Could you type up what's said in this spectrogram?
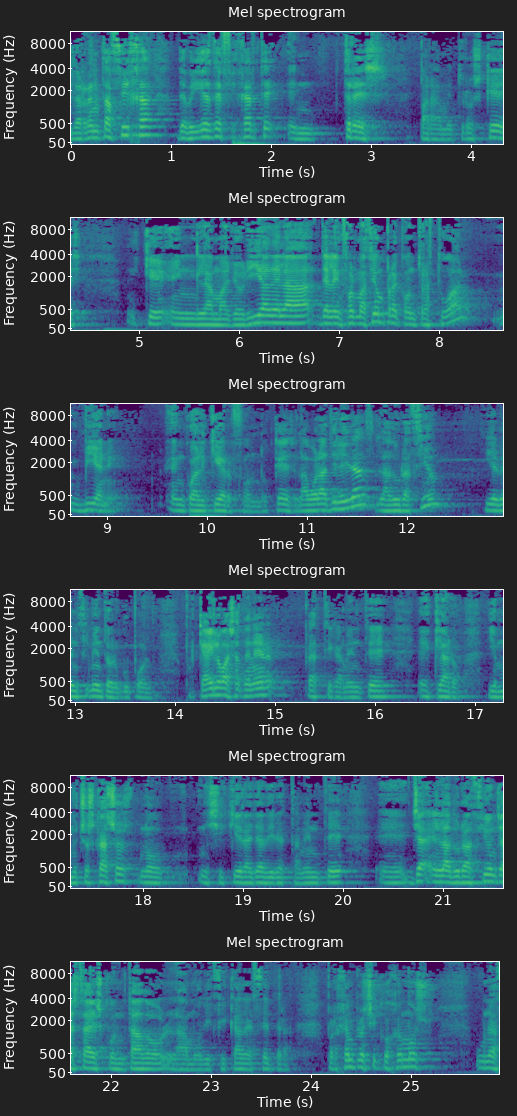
de renta fija, deberías de fijarte en tres parámetros, que es que en la mayoría de la, de la información precontractual viene en cualquier fondo, que es la volatilidad, la duración y el vencimiento del cupón, porque ahí lo vas a tener prácticamente eh, claro. Y en muchos casos no ni siquiera ya directamente eh, ya en la duración ya está descontado la modificada etcétera. Por ejemplo si cogemos una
